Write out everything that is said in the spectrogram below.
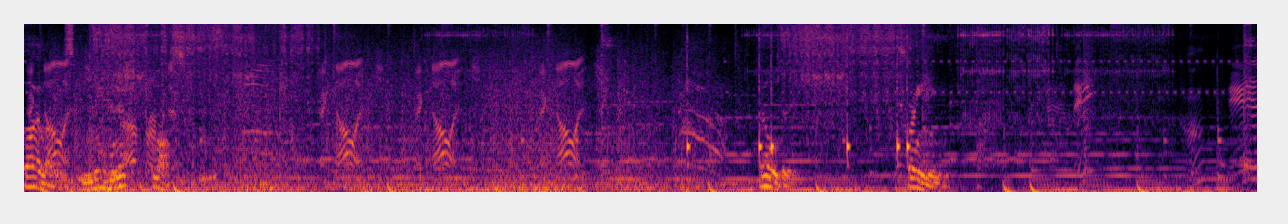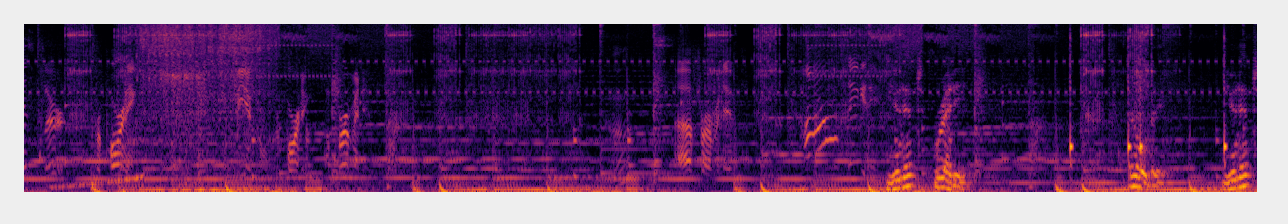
Silence. Unit Affirmative. lost. Acknowledged. Acknowledged. Acknowledged. Building. Training. Huh? Reporting. Vehicle reporting. Affirmative. Affirmative. I'm digging it. Unit ready. Building. Unit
